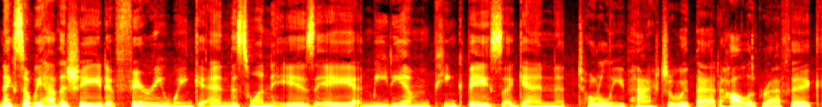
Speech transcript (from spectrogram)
Next up we have the shade Fairy Wink and this one is a medium pink base, again totally packed with that holographic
